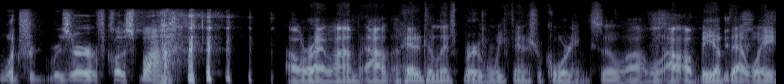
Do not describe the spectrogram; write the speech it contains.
Woodford Reserve close by. All right. Well, I'm I'm headed to Lynchburg when we finish recording, so uh, well, I'll, I'll be up that way.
